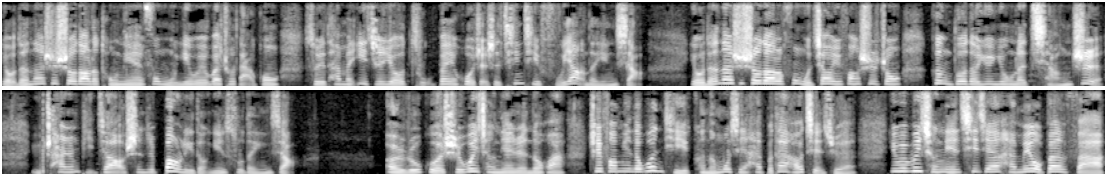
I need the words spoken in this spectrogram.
有的呢是受到了童年父母因为外出打工，所以他们一直有祖辈或者是亲戚抚养的影响，有的呢是受到了父母教育方式中更多的运用了强制、与他人比较甚至暴力等因素的影响。而如果是未成年人的话，这方面的问题可能目前还不太好解决，因为未成年期间还没有办法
